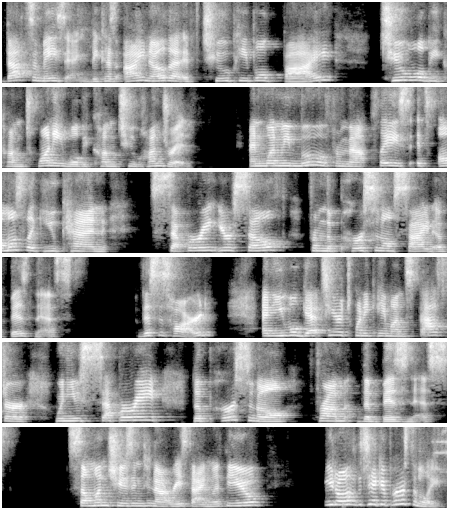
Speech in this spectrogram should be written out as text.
that's amazing because I know that if two people buy, two will become 20, will become 200. And when we move from that place, it's almost like you can separate yourself from the personal side of business. This is hard. And you will get to your 20K months faster when you separate the personal from the business. Someone choosing to not resign with you, you don't have to take it personally.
